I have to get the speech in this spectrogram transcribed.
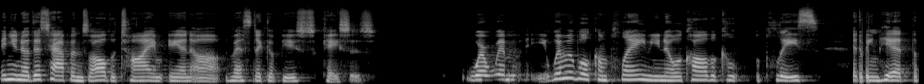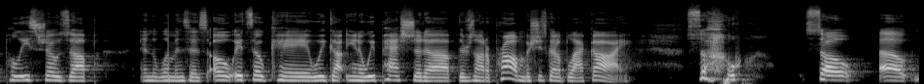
and you know this happens all the time in uh, domestic abuse cases where women women will complain you know will call the, the police being hit the police shows up and the woman says, "Oh, it's okay. We got, you know, we patched it up. There's not a problem." But she's got a black eye. So, so, uh,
